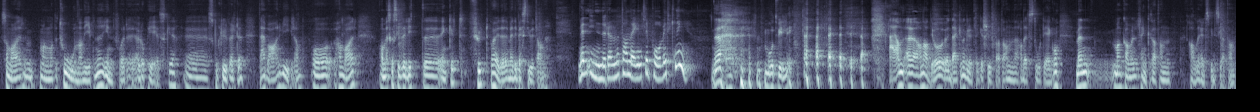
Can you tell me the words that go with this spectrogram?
som var på mange måter toneangivende innenfor det europeiske eh, skulpturfeltet, der var Vigeland. Og han var, om jeg skal si det litt eh, enkelt, fullt på høyde med de beste i utlandet. Men innrømmet han egentlig påvirkning? Motvillig. Nei, han, eh, han, hadde jo, Det er ikke noen grunn til å legge skjul på at han hadde et stort ego. Men man kan vel tenke seg at han aller helst ville si at han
